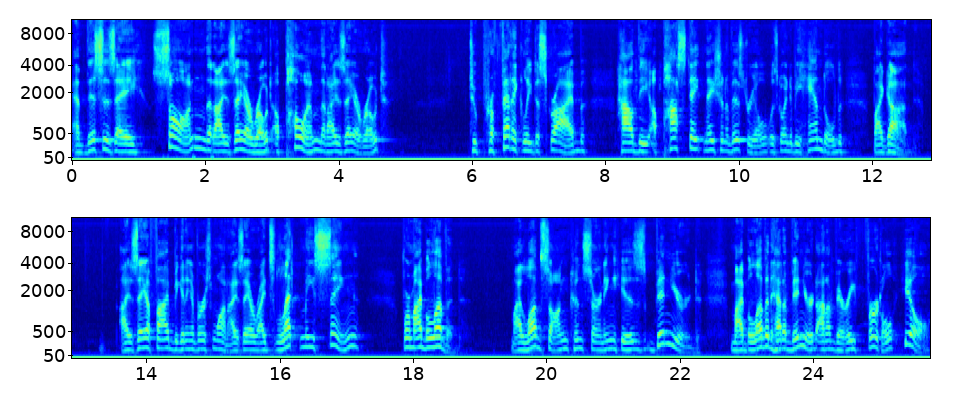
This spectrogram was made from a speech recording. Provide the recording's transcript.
And this is a song that Isaiah wrote, a poem that Isaiah wrote to prophetically describe how the apostate nation of Israel was going to be handled by God. Isaiah 5, beginning of verse 1, Isaiah writes, Let me sing for my beloved, my love song concerning his vineyard. My beloved had a vineyard on a very fertile hill.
